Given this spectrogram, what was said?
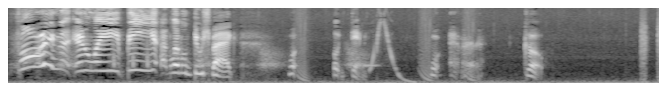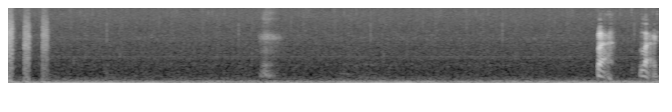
Fine, Italy, be a little douchebag. What? Oh, damn it. Whatever. Go. Bah, lag.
